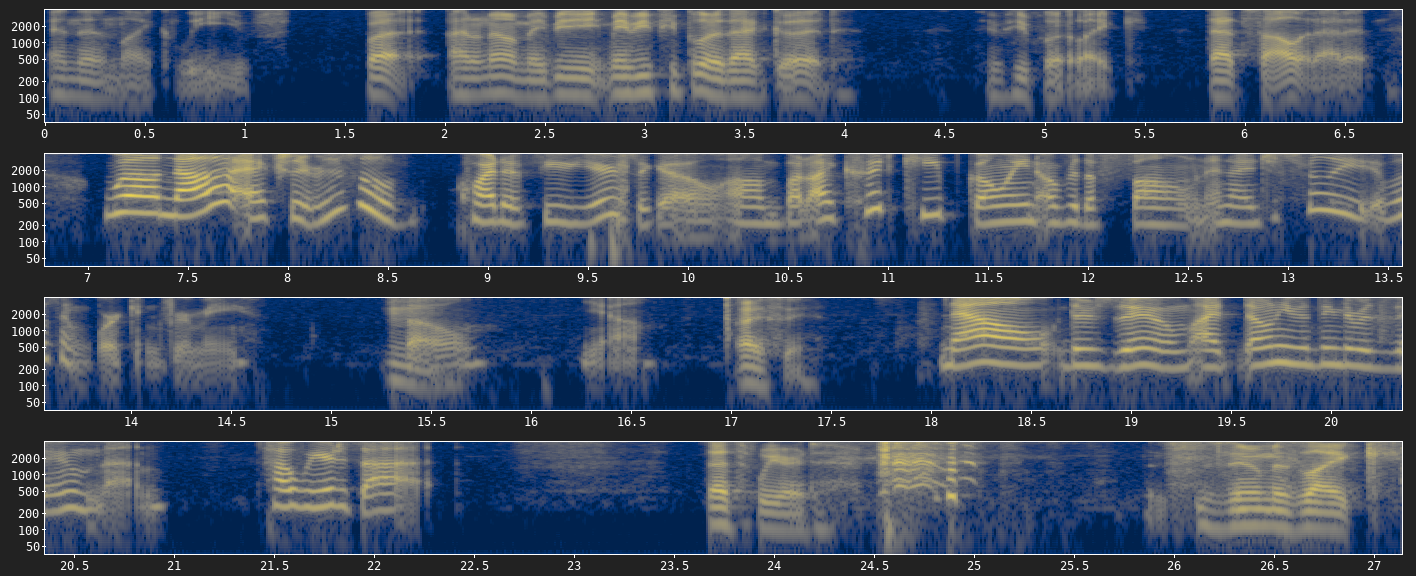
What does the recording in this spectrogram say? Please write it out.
and then like leave. But I don't know, maybe maybe people are that good. Maybe people are like that solid at it. Well, now that actually this was quite a few years ago, um, but I could keep going over the phone, and I just really it wasn't working for me. Mm. So, yeah. I see. Now there's Zoom. I don't even think there was Zoom then. How weird is that? That's weird. Zoom is like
